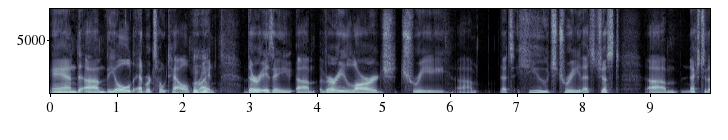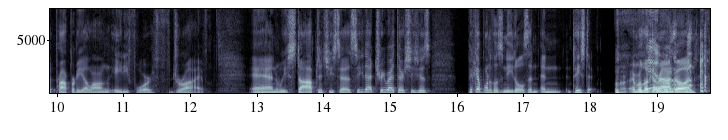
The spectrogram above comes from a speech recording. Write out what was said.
and um, the old Edwards Hotel right? There is a um, very large tree um, that's a huge tree that's just um, next to the property along 84th Drive. And we stopped and she says see that tree right there? She says pick up one of those needles and, and taste it and we're looking around going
